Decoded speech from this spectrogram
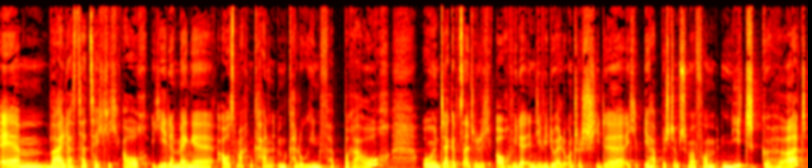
ähm, weil das tatsächlich auch jede Menge ausmachen kann im Kalorienverbrauch. Und da gibt's natürlich auch wieder individuelle Unterschiede. Ich, ihr habt bestimmt schon mal vom Need gehört.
